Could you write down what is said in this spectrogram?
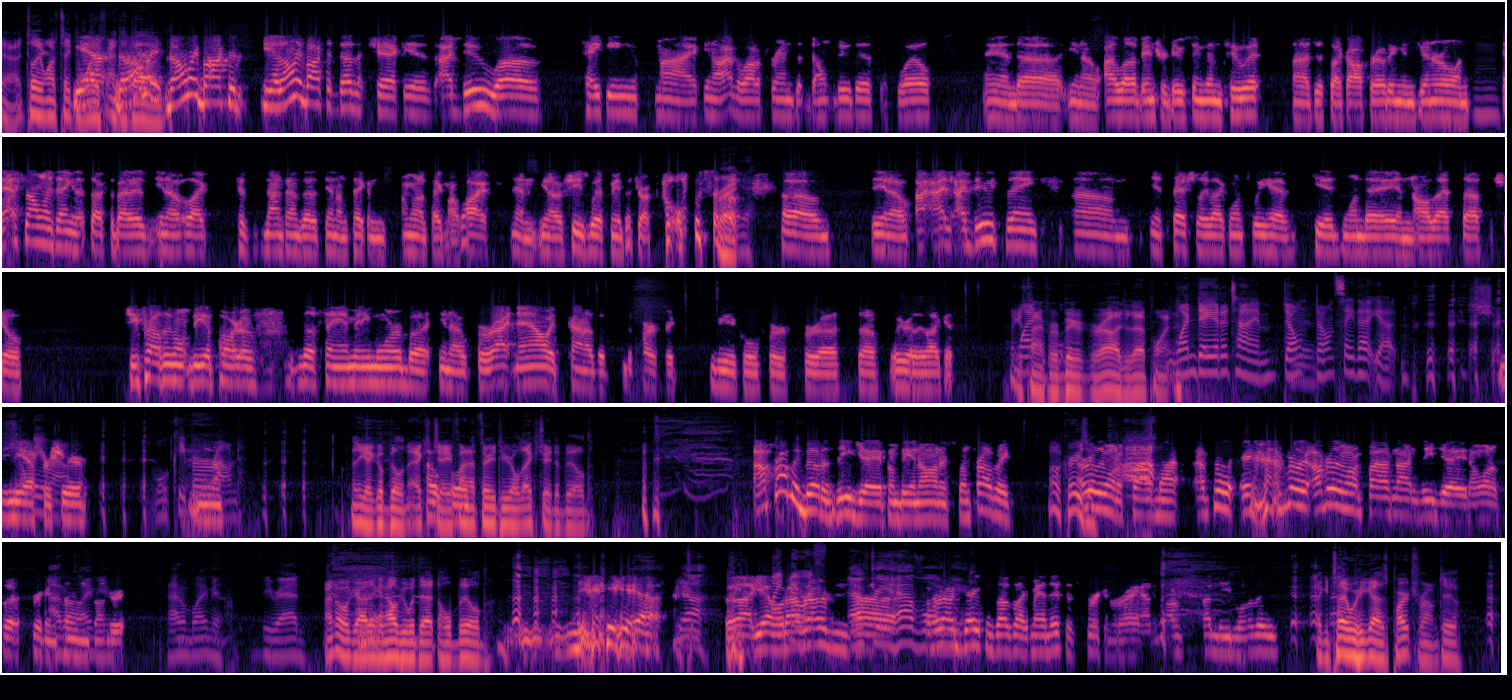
Yeah. Until you want to take the wife Yeah, and the the only dog. the only box that yeah the only box that doesn't check is I do love taking my you know I have a lot of friends that don't do this as well, and uh, you know I love introducing them to it, uh, just like off roading in general, and Mhm. that's the only thing that sucks about it is you know like because nine times out of ten I'm taking I'm going to take my wife, and you know if she's with me the truck's full, so Right. um, you know, I, I, I do think, um, especially like once we have kids one day and all that stuff, she'll, she probably won't be a part of the fam anymore. But you know, for right now, it's kind of the, the perfect vehicle for for us. So we really like it. I think it's One- time for a bigger garage at that point. One day at a time. Don't don't say that yet. She'll yeah, be for around. sure. We'll keep her around. Then you got to go build an XJ. Hopefully. Oh, find a 32 year old XJ to build. I'll probably build a ZJ if I'm being honest. I'm probably. Oh, crazy! I really want a ah! five nine. I really, I really, I really want a five nine ZJ, and I want to put friggin' I don't you. under it. I don't blame you. Be rad. I know a guy that can help you with that whole build. yeah. Yeah. Uh, yeah, when I rode, after uh, you have when I one, rode Jason's, I was like, man, this is freaking rad. I, I need one of these. I can tell you where he got his parts from too.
